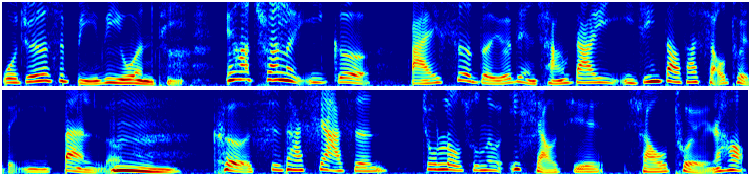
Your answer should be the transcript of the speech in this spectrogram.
我觉得是比例问题，因为他穿了一个白色的有点长大衣，已经到他小腿的一半了。嗯，可是他下身就露出那么一小截小腿，然后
